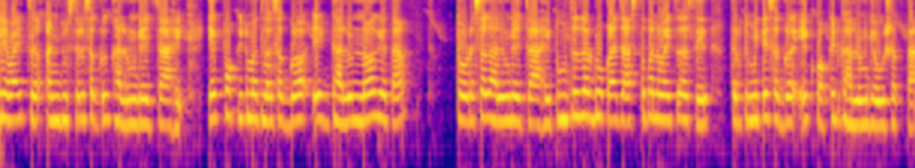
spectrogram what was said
ठेवायचं आणि दुसरं सगळं घालून घ्यायचं आहे. एक पॉकेटमधलं सगळं एक घालून न घेता थोडंसं घालून घ्यायचं आहे. तुमचं जर ढोकळा जास्त बनवायचं असेल तर तुम्ही ते सगळं एक पॉकेट घालून घेऊ शकता.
